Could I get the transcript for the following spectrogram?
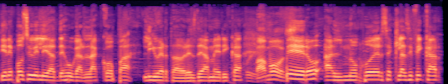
tiene posibilidad de jugar la Copa Libertadores de América, Vamos. pero al no poderse clasificar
